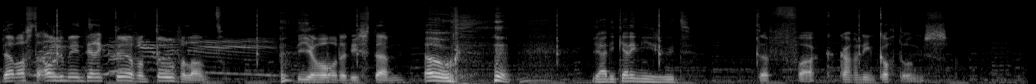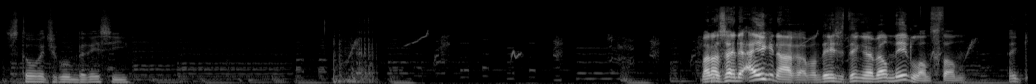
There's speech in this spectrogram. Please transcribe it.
dat was de algemeen directeur van Toverland. Die je hoorde, die stem. Oh. ja, die ken ik niet zo goed. The fuck? Carolien Kortooms. Storage room, daar is hij. Maar dan zijn de eigenaren van deze dingen wel Nederlands dan. Ik,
